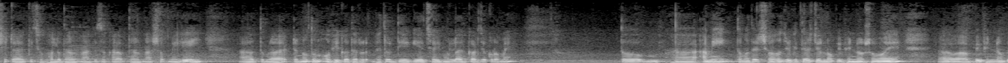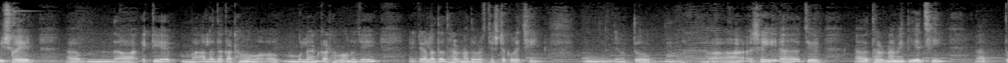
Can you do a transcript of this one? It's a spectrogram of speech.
সেটা কিছু ভালো ধারণা, কিছু খারাপ ধারণা সব মিলিয়েই তোমরা একটা নতুন অভিজ্ঞতার ভেতর দিয়ে গিয়েছো এই মূল্যায়ন কার্যক্রমে। তো আমি তোমাদের সহযোগিতার জন্য বিভিন্ন সময়ে বিভিন্ন বিষয়ের একটি আলাদা কাঠামো মূল্যায়ন কাঠামো অনুযায়ী একটি আলাদা ধারণা দেওয়ার চেষ্টা করেছি। তো সেই যে ধারণা আমি দিয়েছি তো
